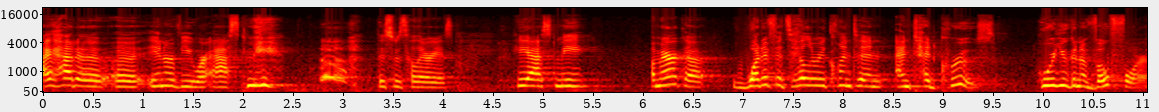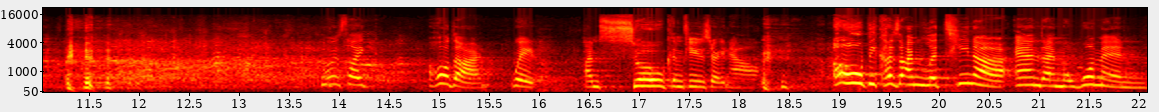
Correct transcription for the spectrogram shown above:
I had a, a interviewer ask me, this was hilarious. He asked me, America, what if it's Hillary Clinton and Ted Cruz? Who are you gonna vote for? I was like, hold on, wait, I'm so confused right now. oh, because I'm Latina and I'm a woman.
